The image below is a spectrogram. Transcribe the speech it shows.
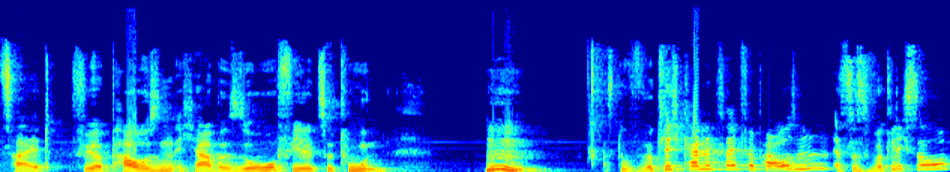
Zeit für Pausen. Ich habe so viel zu tun. Hm, hast du wirklich keine Zeit für Pausen? Ist es wirklich so?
